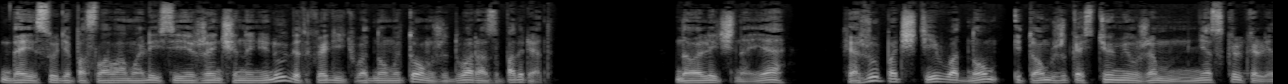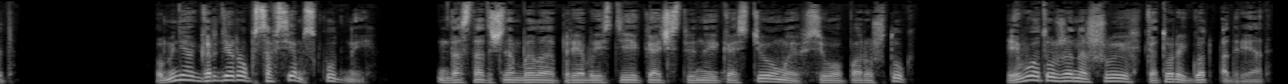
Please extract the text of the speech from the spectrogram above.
да и, судя по словам Алисии, женщины не любят ходить в одном и том же два раза подряд. Но лично я хожу почти в одном и том же костюме уже несколько лет. У меня гардероб совсем скудный. Достаточно было приобрести качественные костюмы, всего пару штук, и вот уже ношу их который год подряд.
